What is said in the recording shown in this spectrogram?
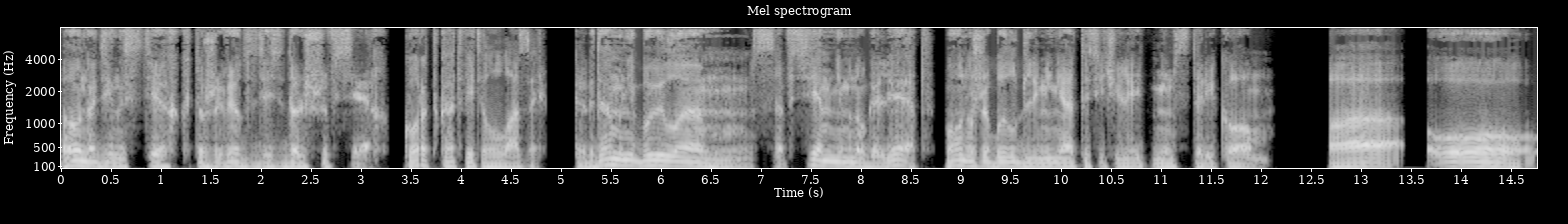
«Он один из тех, кто живет здесь дольше всех», — коротко ответил Лазарь. «Когда мне было совсем немного лет, он уже был для меня тысячелетним стариком». «А... о...»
